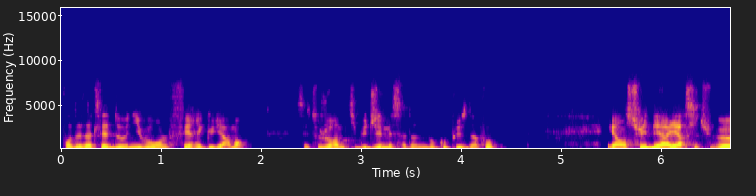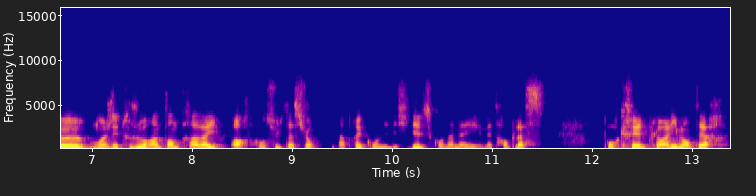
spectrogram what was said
pour des athlètes de haut niveau, on le fait régulièrement. C'est toujours un petit budget, mais ça donne beaucoup plus d'infos. Et ensuite, derrière, si tu veux, moi, j'ai toujours un temps de travail hors consultation, après qu'on ait décidé de ce qu'on allait mettre en place, pour créer le plan alimentaire,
